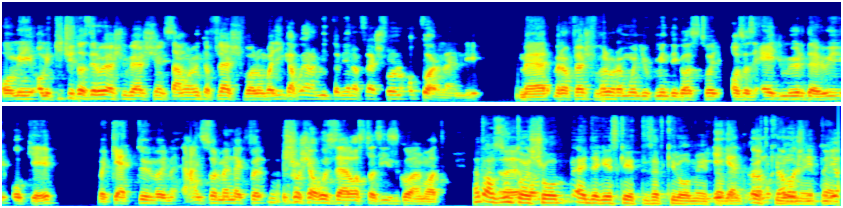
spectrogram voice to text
ami, ami kicsit azért olyasmi verseny számomra, mint a Flash Valon, vagy inkább olyan, mint amilyen a Flash Valon akar lenni. Mert, mert a Flash Valonra mondjuk mindig azt, hogy az az egy műrdehű, oké, okay, vagy kettő, vagy hányszor mennek fel, sose hozzá el azt az izgalmat. Hát az, utolsó uh, 1,2 kilométer. Igen, na, na most itt ugye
